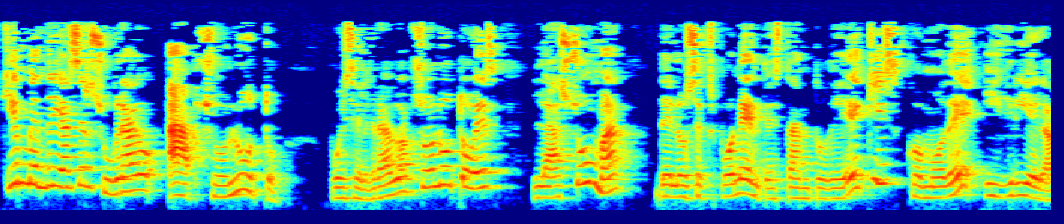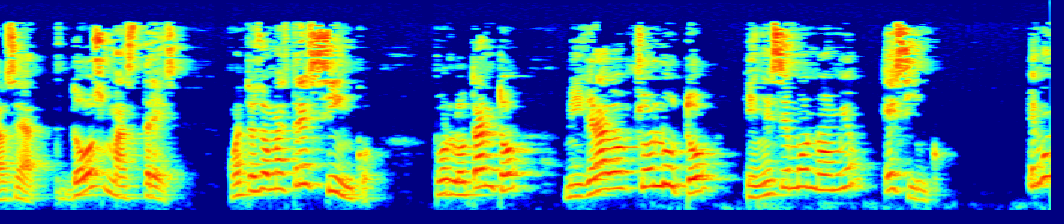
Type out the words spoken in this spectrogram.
¿Quién vendría a ser su grado absoluto? Pues el grado absoluto es la suma de los exponentes tanto de x como de y, o sea, 2 más 3. ¿Cuánto es 2 más 3? 5. Por lo tanto, mi grado absoluto en ese monomio es 5. En un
